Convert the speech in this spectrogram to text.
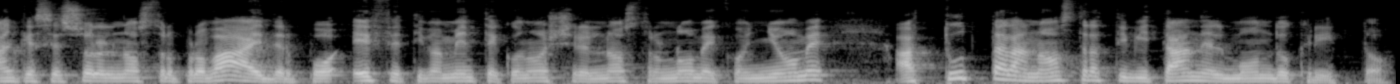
anche se solo il nostro provider può effettivamente conoscere il nostro nome e cognome, a tutta la nostra attività nel mondo cripto.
